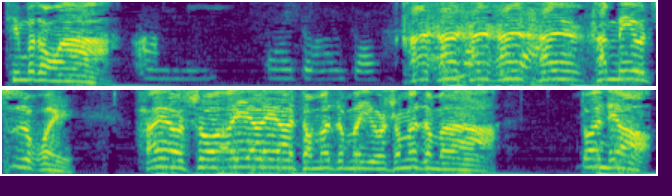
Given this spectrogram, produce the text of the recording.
听不懂啊？嗯，我懂了懂。还还还还还还没有智慧，还要说哎呀呀怎么怎么有什么怎么啦，断掉，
